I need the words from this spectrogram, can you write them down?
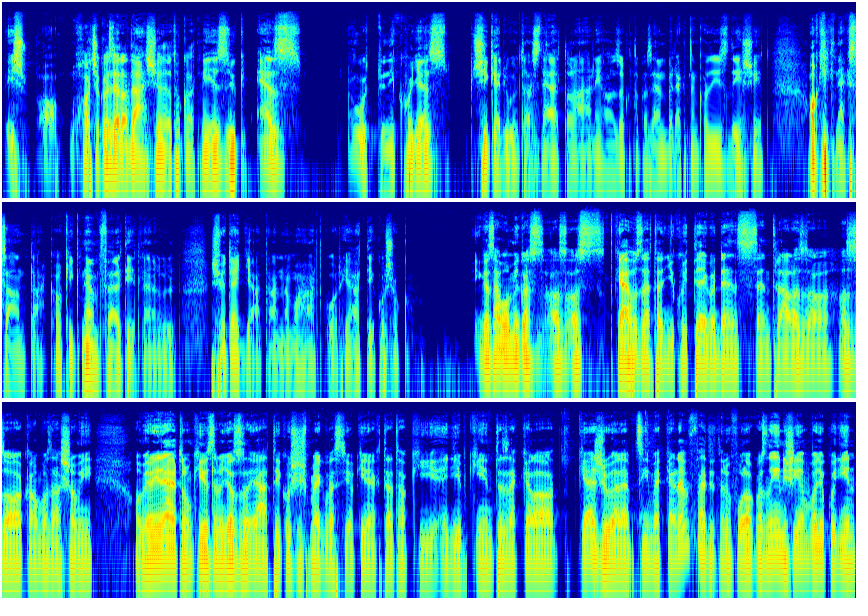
és a, ha csak az eladási adatokat nézzük, ez úgy tűnik, hogy ez sikerült azt eltalálni azoknak az embereknek az ízlését, akiknek szánták, akik nem feltétlenül, sőt egyáltalán nem a hardcore játékosok. Igazából még azt az, az kell hozzátegyük, hogy tényleg a Dance Central az a, az, a alkalmazás, ami, amire én el tudom képzelni, hogy az a játékos is megveszi a kinektet, aki egyébként ezekkel a casual címekkel nem feltétlenül foglalkozna. Én is ilyen vagyok, hogy én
